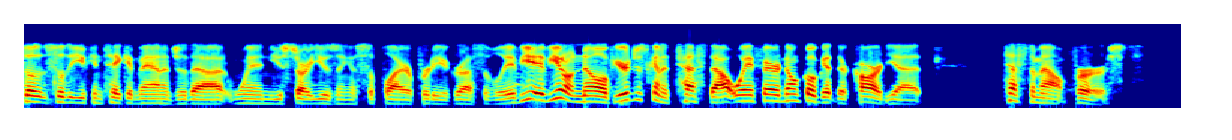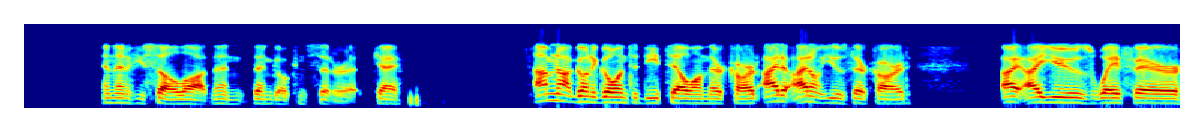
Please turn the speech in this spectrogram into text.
so so that you can take advantage of that when you start using a supplier pretty aggressively. If you if you don't know if you're just going to test out Wayfair, don't go get their card yet. Test them out first, and then if you sell a lot, then then go consider it. Okay. I'm not going to go into detail on their card. I, I don't use their card. I, I use Wayfair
